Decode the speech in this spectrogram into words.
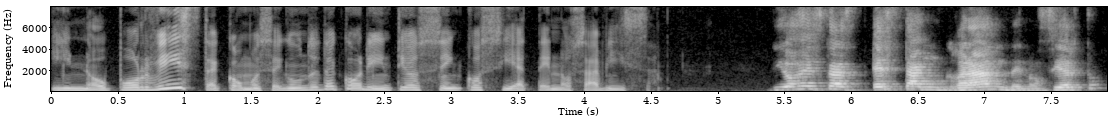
y no por vista, como 2 de Corintios 5, 7 nos avisa. Dios está, es tan grande, ¿no es cierto?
